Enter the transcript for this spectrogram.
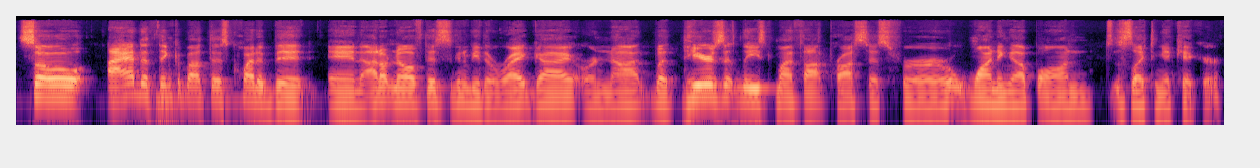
So I had to think about this quite a bit, and I don't know if this is going to be the right guy or not. But here's at least my thought process for winding up on selecting a kicker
